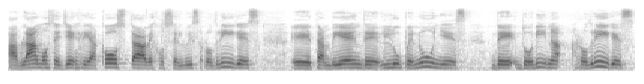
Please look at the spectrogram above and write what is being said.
Hablamos de Henry Acosta, de José Luis Rodríguez, eh, también de Lupe Núñez, de Dorina Rodríguez.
